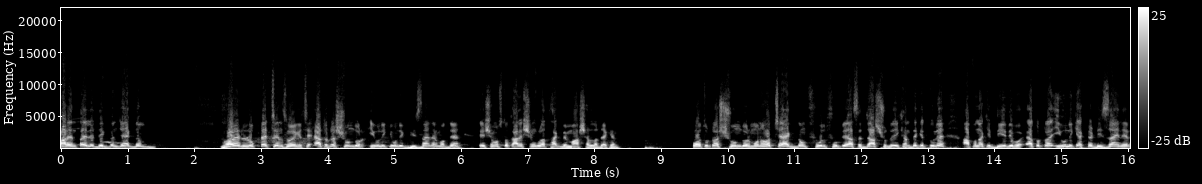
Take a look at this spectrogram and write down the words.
পারেন, তাইলে দেখবেন যে একদম ঘরের লুকটা চেঞ্জ হয়ে গেছে। এতটা সুন্দর ইউনিক ইউনিক ডিজাইনের মধ্যে এই সমস্ত কালেকশনগুলো থাকবে মাশাল্লাহ দেখেন। কতটা সুন্দর, মনে হচ্ছে একদম ফুল ফুটে আছে। যা শুধু এখান থেকে তুলে আপনাকে দিয়ে দিব। এতটা ইউনিক একটা ডিজাইনের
